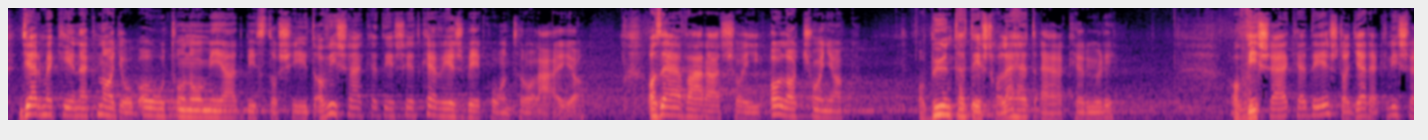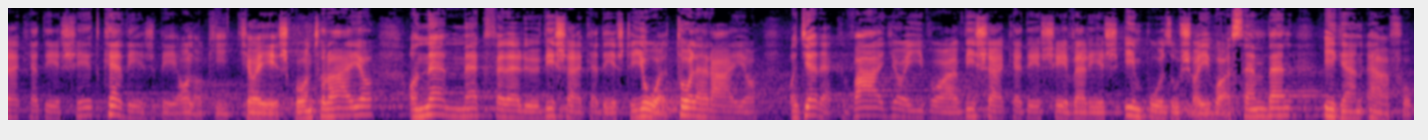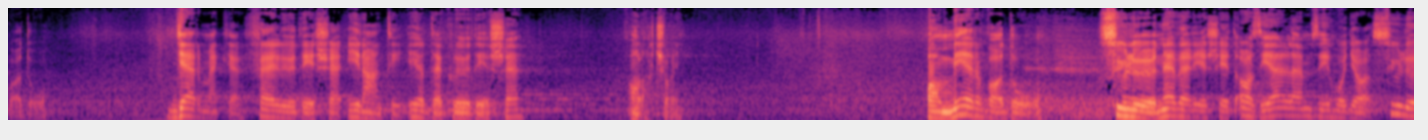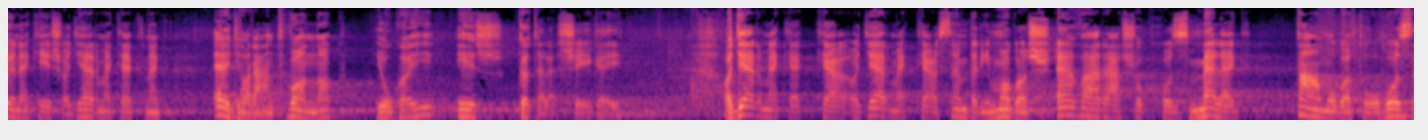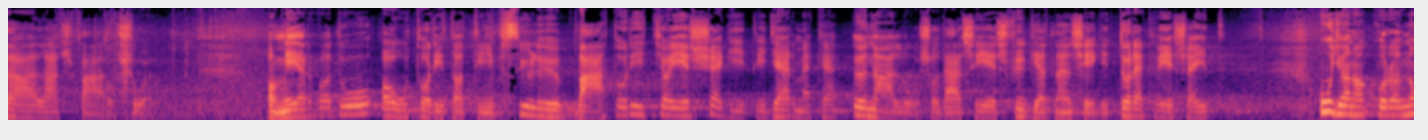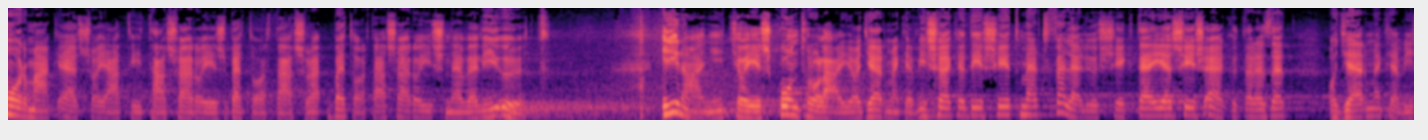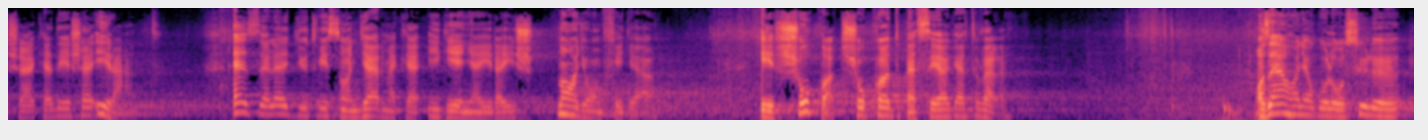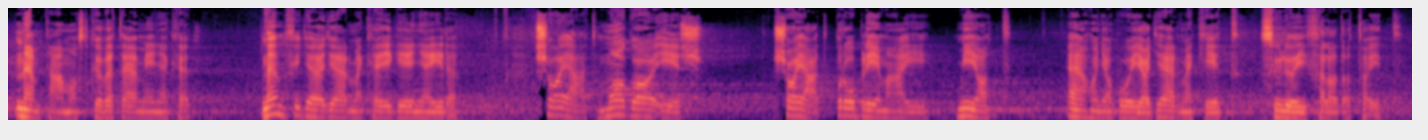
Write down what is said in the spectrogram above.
Gyermekének nagyobb autonómiát biztosít, a viselkedését kevésbé kontrollálja. Az elvárásai alacsonyak, a büntetést, ha lehet, elkerüli. A viselkedést, a gyerek viselkedését kevésbé alakítja és kontrollálja, a nem megfelelő viselkedést jól tolerálja, a gyerek vágyaival, viselkedésével és impulzusaival szemben igen elfogadó. Gyermeke fejlődése iránti érdeklődése alacsony. A mérvadó szülő nevelését az jellemzi, hogy a szülőnek és a gyermekeknek egyaránt vannak jogai és kötelességei. A gyermekekkel, a gyermekkel szembeni magas elvárásokhoz meleg, támogató hozzáállás párosul. A mérvadó, autoritatív szülő bátorítja és segíti gyermeke önállósodási és függetlenségi törekvéseit, Ugyanakkor a normák elsajátítására és betartására, betartására is neveli őt. Irányítja és kontrollálja a gyermeke viselkedését, mert felelősségteljes és elkötelezett a gyermeke viselkedése iránt. Ezzel együtt viszont gyermeke igényeire is nagyon figyel, és sokat-sokat beszélget vele. Az elhanyagoló szülő nem támaszt követelményeket, nem figyel gyermeke igényeire, saját maga és saját problémái miatt elhanyagolja gyermekét, szülői feladatait.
